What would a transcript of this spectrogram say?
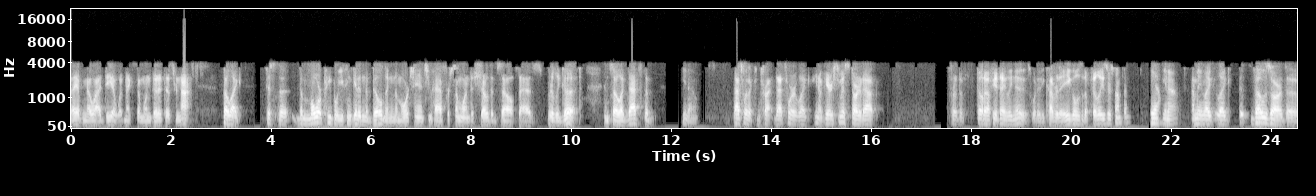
they have no idea what makes someone good at this or not? So like just the the more people you can get in the building, the more chance you have for someone to show themselves as really good. And so like that's the you know that's where the contra- that's where like you know Gary Smith started out for the Philadelphia Daily News. What did he cover? The Eagles or the Phillies or something? Yeah. You know, I mean, like like those are the.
